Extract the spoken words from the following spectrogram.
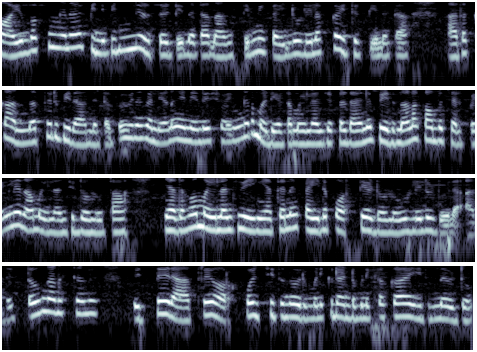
മായുമ്പൊക്കെ ഇങ്ങനെ പിന്നെ പിന്നെ എടുത്ത് ഇട്ടിരുന്നു കേട്ടോ നഖത്തിമ്മി കൈന്റെ ഉള്ളിലൊക്കെ ആയിട്ട് ഇട്ടിരുന്നു കേട്ടോ അതൊക്കെ അന്നത്തെ ഒരു പിരാന്ത് അപ്പോൾ പിന്നെ കല്യാണം കഴിഞ്ഞതിന്റെ ശേഷം ഭയങ്കര മടിയാട്ടോ മൈലാഞ്ചിയൊക്കെ ഇടാൻ. പെരുന്നാളൊക്കെ ആകുമ്പോൾ ചിലപ്പോഴെങ്കിലും ഞാൻ മൈലാഞ്ചി ഇടുള്ളൂ കേട്ടോ ഇനി അഥവാ മൈലാഞ്ചി വീങ്ങിയാൽ തന്നെ കയ്യിന്റെ പുറത്തേ ഇടുള്ളൂ ഉള്ളിലിടൂല. അത് ഇട്ടതും കണക്കാണ്. ഇട്ട് രാത്രി ഉറക്കൊഴിച്ചിരുന്ന് ഒരു മണിക്ക് രണ്ട് മണിക്കൊക്കെ ഇരുന്ന് ഇടും.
